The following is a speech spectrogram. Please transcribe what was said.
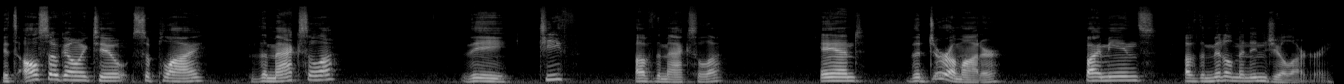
It's also going to supply the maxilla, the teeth of the maxilla, and the dura mater by means of the middle meningeal artery.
